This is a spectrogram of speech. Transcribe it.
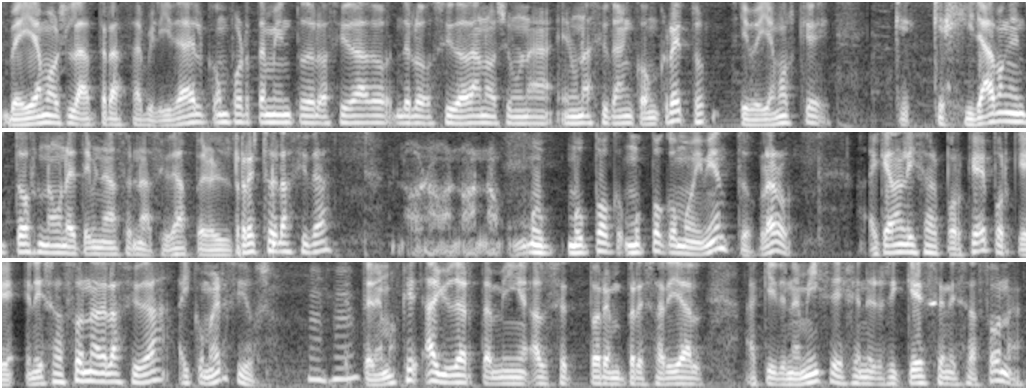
veíamos la trazabilidad del comportamiento de los, ciudadanos, de los ciudadanos en una, en una ciudad en concreto y veíamos que, que, que, giraban en torno a una determinada zona de la ciudad, pero el resto de la ciudad, no, no, no, no muy, muy, poco, muy poco movimiento, claro. Hay que analizar por qué, porque en esa zona de la ciudad hay comercios. Uh -huh. Tenemos que ayudar también al sector empresarial a que dinamice y genere riqueza en esa zona.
